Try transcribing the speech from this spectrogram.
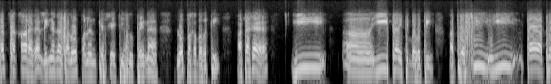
तत् सकारः लिङ्गः इति सूत्रेण लोपः भवति। अतः इ ईत इति भवति। अत्र सि, ईत अत्र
